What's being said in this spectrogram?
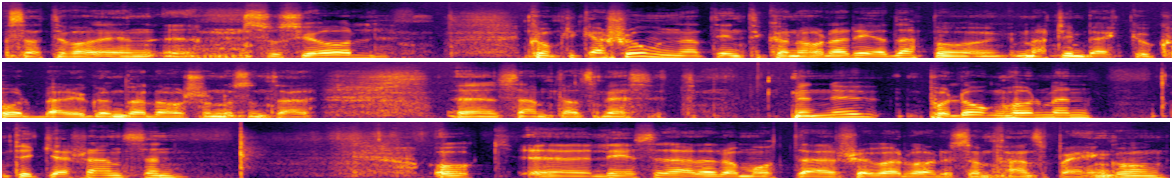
Så att det var en eh, social komplikation att inte kunna hålla reda på Martin Beck och Kolberg och Gunnar Larsson och sånt där eh, samtalsmässigt. Men nu på Långholmen fick jag chansen och eh, läser alla de åtta Chevalvaler som fanns på en gång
